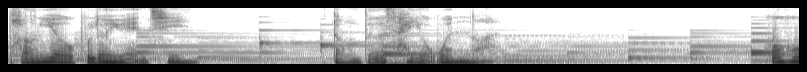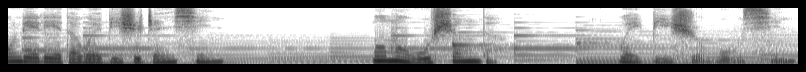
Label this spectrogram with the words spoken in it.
朋友不论远近，懂得才有温暖。轰轰烈烈的未必是真心。默默无声的，未必是无心。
